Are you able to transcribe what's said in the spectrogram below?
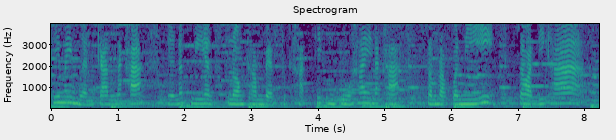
ที่ไม่เหมือนกันนะคะ เดี๋ยวนักเรียนลองทำแบบฝึกหัดที่คุณครูให้นะคะสำหรับวันนี้ สวัสดีค่ะ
